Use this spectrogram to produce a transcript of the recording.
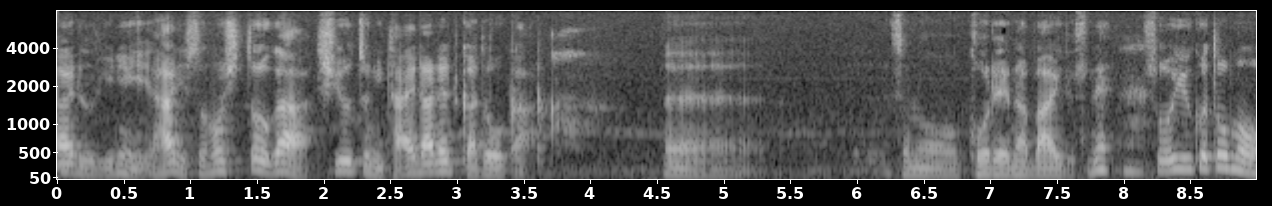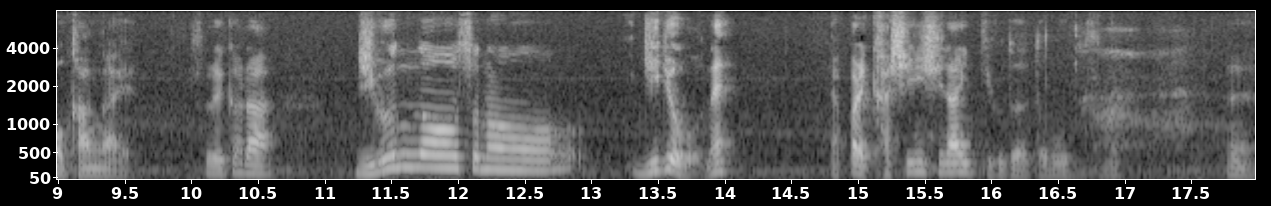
えるときに、やはりその人が手術に耐えられるかどうか、えーその高齢な場合ですね、うんそういうことも考え、それから自分のその技量をね、やっぱり過信しないっていうことだと思うんですね。ええ。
